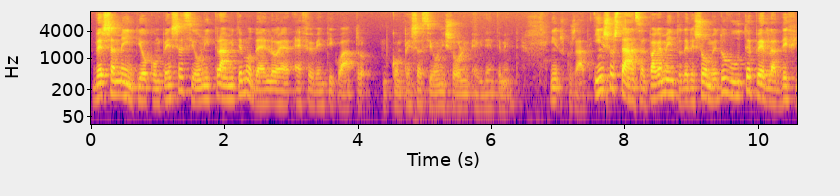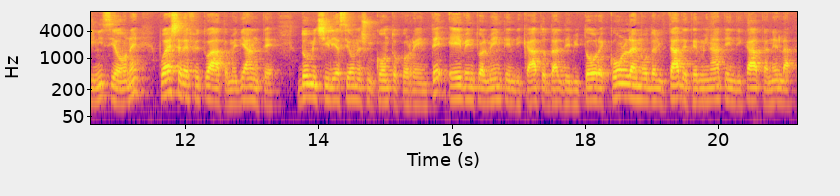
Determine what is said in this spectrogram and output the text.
versamenti o compensazioni tramite modello F24, compensazioni solo evidentemente. In, scusate, in sostanza il pagamento delle somme dovute per la definizione può essere effettuato mediante domiciliazione sul conto corrente e eventualmente indicato dal debitore con la modalità determinata indicata nella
